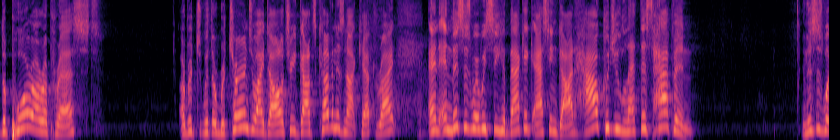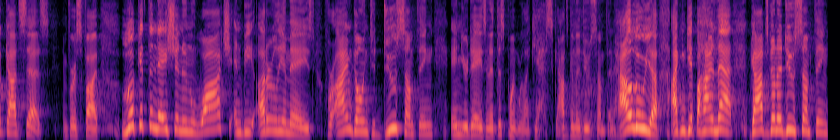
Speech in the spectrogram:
the poor are oppressed, with a return to idolatry. God's covenant is not kept, right? And, and this is where we see Habakkuk asking God, How could you let this happen? And this is what God says in verse 5 Look at the nation and watch and be utterly amazed, for I'm going to do something in your days. And at this point, we're like, Yes, God's going to do something. Hallelujah. I can get behind that. God's going to do something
